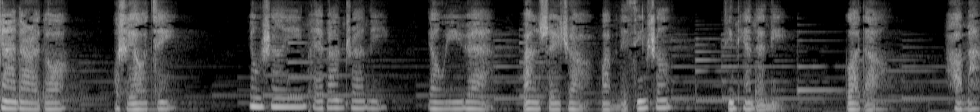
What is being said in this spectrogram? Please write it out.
亲爱的耳朵，我是尤静，用声音陪伴着你，用音乐伴随着我们的心声。今天的你过得好吗？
